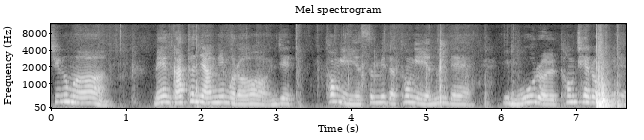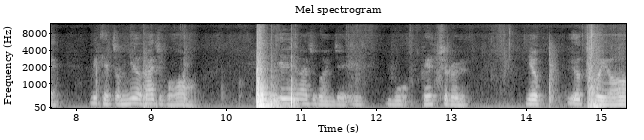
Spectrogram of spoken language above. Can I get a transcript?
지금은 맨 같은 양념으로 이제 통에 였습니다. 통에 였는데 이 무를 통째로 이렇게 밑에 좀 이어가지고 이래가지고 이제 이무 배추를 엮 엮고요.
